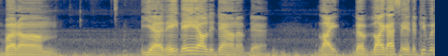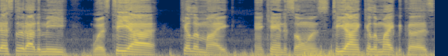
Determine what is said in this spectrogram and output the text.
But um yeah, they, they held it down up there. Like the like I said, the people that stood out to me was T.I., Killer Mike, and Candace Owens. T.I. and Killer Mike because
